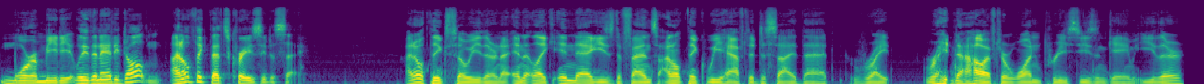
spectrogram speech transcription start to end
more immediately than Andy Dalton. I don't think that's crazy to say. I don't think so either. And, and like in Nagy's defense, I don't think we have to decide that right right now after one preseason game either.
